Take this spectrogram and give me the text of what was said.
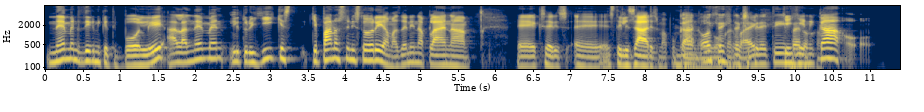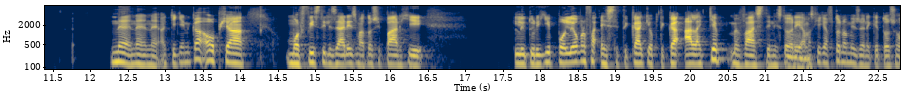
ναι μεν δείχνει και την πόλη, αλλά ναι μεν λειτουργεί και, σ- και πάνω στην ιστορία μας. Δεν είναι απλά ένα ε, ξέρεις, ε, στυλιζάρισμα που Ναι, κάνει όχι, ο όχι, το Walker White. εξυπηρετεί Και υπέροχα. γενικά... ο- Ναι, ναι, ναι. Και γενικά όποια μορφή στυλιζαρίσματος υπάρχει λειτουργεί πολύ όμορφα αισθητικά και οπτικά, αλλά και με βάση την ιστορία Μμμ. μας. Και γι' αυτό νομίζω είναι και τόσο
